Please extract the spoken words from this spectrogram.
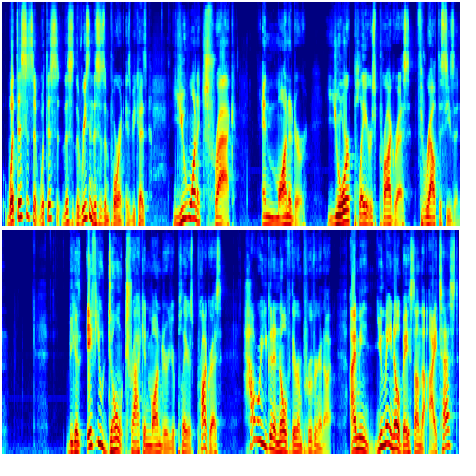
what this is, what this this the reason this is important is because you want to track and monitor your players' progress throughout the season. Because if you don't track and monitor your players' progress, how are you going to know if they're improving or not? I mean, you may know based on the eye test,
